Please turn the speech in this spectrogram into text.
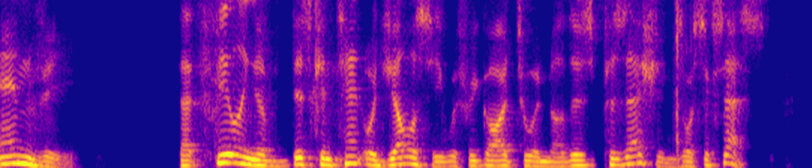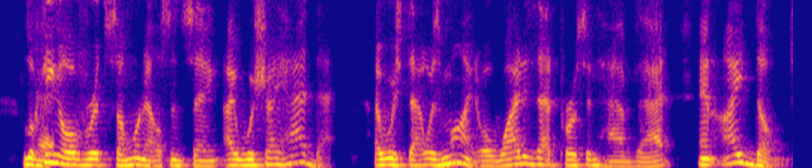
envy, that feeling of discontent or jealousy with regard to another's possessions or success, looking right. over at someone else and saying, I wish I had that. I wish that was mine. Or why does that person have that and I don't?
